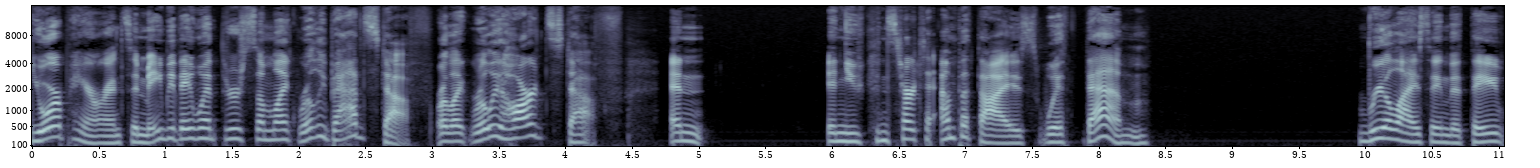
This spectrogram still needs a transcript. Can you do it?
your parents and maybe they went through some like really bad stuff or like really hard stuff and and you can start to empathize with them realizing that they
